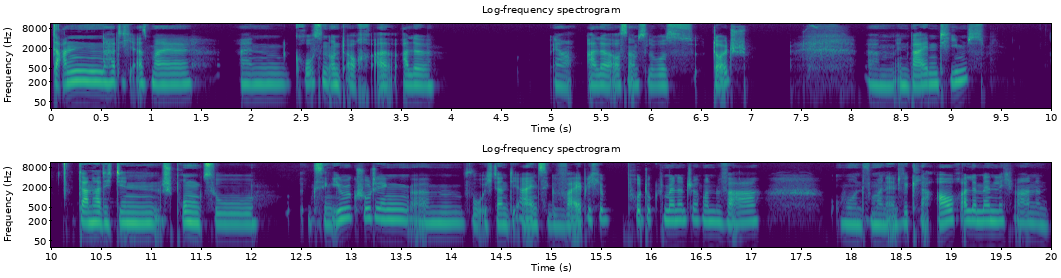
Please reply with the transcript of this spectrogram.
dann hatte ich erstmal einen großen und auch äh, alle, ja, alle ausnahmslos Deutsch ähm, in beiden Teams. Dann hatte ich den Sprung zu Xing E-Recruiting, ähm, wo ich dann die einzige weibliche Produktmanagerin war und wo meine Entwickler auch alle männlich waren und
